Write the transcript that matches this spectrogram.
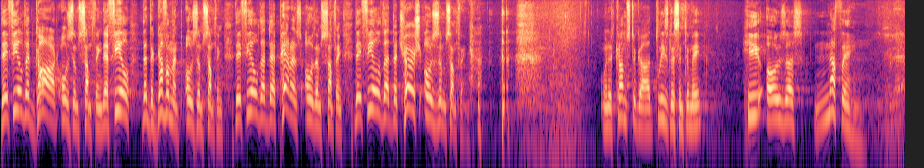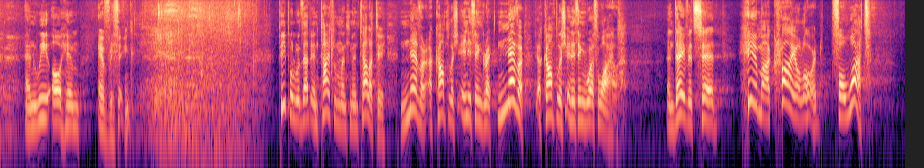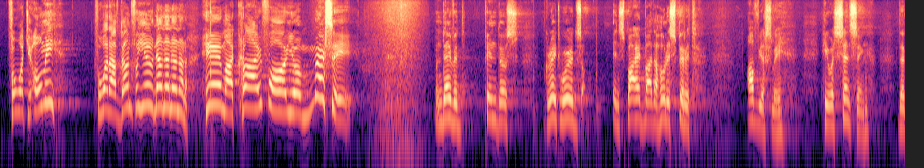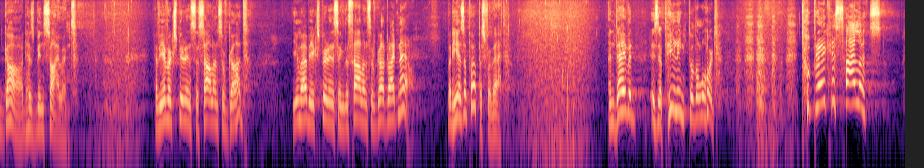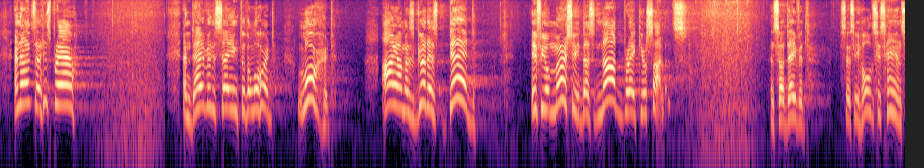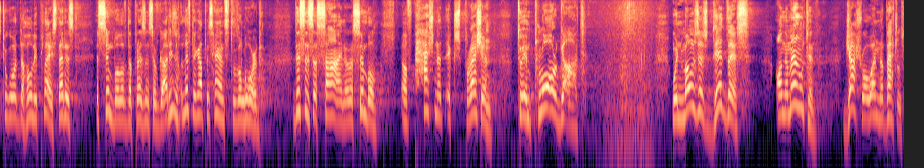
They feel that God owes them something. They feel that the government owes them something. They feel that their parents owe them something. They feel that the church owes them something. when it comes to God, please listen to me. He owes us nothing, and we owe Him everything. People with that entitlement mentality never accomplish anything great, never accomplish anything worthwhile. And David said, Hear my cry, O Lord. For what? For what you owe me? For what I've done for you? No, no, no, no, no. Hear my cry for your mercy. When David penned those great words inspired by the Holy Spirit, obviously he was sensing that God has been silent. Have you ever experienced the silence of God? You might be experiencing the silence of God right now, but He has a purpose for that. And David is appealing to the Lord to break his silence and answer his prayer. And David is saying to the Lord, Lord, I am as good as dead if your mercy does not break your silence. And so David says he holds his hands toward the holy place. That is a symbol of the presence of God. He's lifting up his hands to the Lord. This is a sign or a symbol of passionate expression to implore God. When Moses did this, on the mountain, Joshua won the battle.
